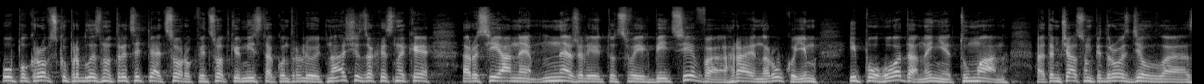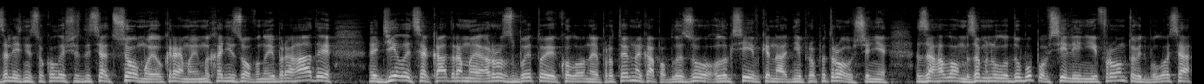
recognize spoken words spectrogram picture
У Покровську приблизно 35-40% міста контролюють наші захисники. Росіяни не жаліють тут своїх бійців. Грає на руку їм і погода. Нині туман. Тим часом підрозділ Залізні Соколи 67 ї окремої механізованої бригади ділиться кадрами розбитої колони противника поблизу Олексіївки на Дніпропетровщині. Загалом за минулу добу по всій лінії фронту відбулося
